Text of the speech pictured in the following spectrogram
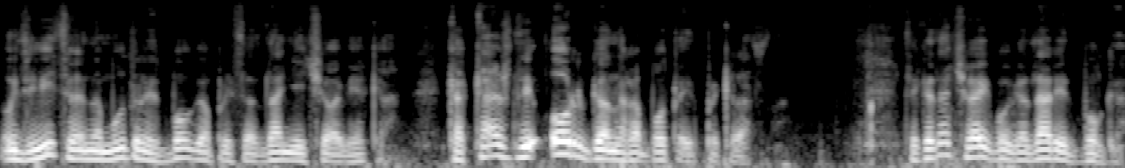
удивительная мудрость Бога при создании человека. Как каждый орган работает прекрасно. Так когда человек благодарит Бога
